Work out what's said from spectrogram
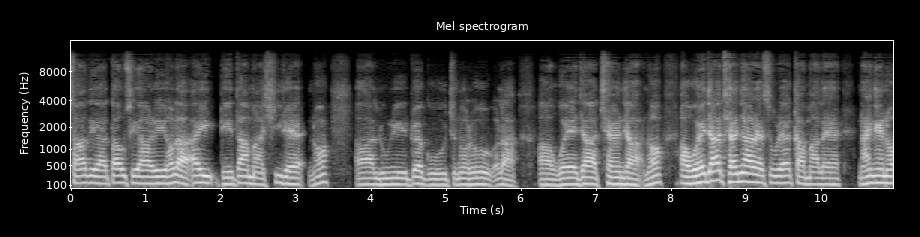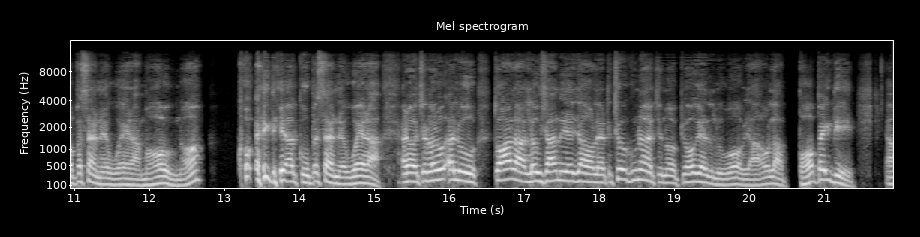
စားစရာတောက်စရာတွေဟုတ်လားအဲ့ဒေတာမှာရှိတဲ့เนาะအာလူတွေအတွက်ကိုကျွန်တော်တို့ဟုတ်လားအာဝယ်ကြချမ်းကြเนาะအာဝယ်ကြချမ်းကြရဲဆိုတဲ့အခါမှာလဲနိုင်ငံတော်ပတ်စံနဲ့ဝယ်တာမဟုတ်ဘူးเนาะကိုအဲ့ဒီအကိုပတ်စံနဲ့ဝဲတာအဲ့တော့ကျွန်တော်တို့အဲ့လိုသွားလာလှုပ်ရှားနေကြတော့လဲတချို့ခုနကကျွန်တော်ပြောခဲ့သလိုပေါ့ဗျာဟုတ်လား ဘောပိတ်တွေအာ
